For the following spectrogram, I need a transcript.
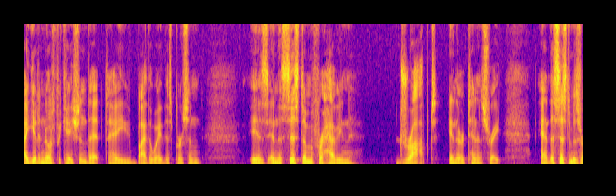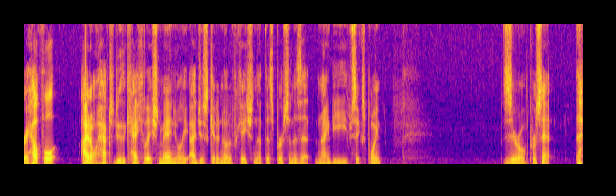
I get a notification that, hey, by the way, this person is in the system for having dropped in their attendance rate. And the system is very helpful. I don't have to do the calculation manually. I just get a notification that this person is at 96.0%,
